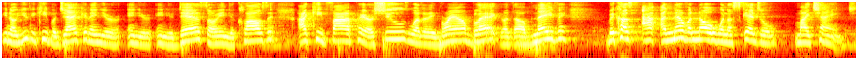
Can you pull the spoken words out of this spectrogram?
you know, you can keep a jacket in your, in your, in your desk or in your closet. I keep five pair of shoes, whether they brown, black, or uh, navy, because I, I never know when a schedule might change.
